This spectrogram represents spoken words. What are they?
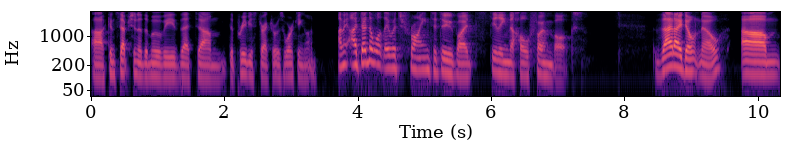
uh, conception of the movie that um, the previous director was working on. I mean, I don't know what they were trying to do by stealing the whole phone box. That I don't know. Um,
